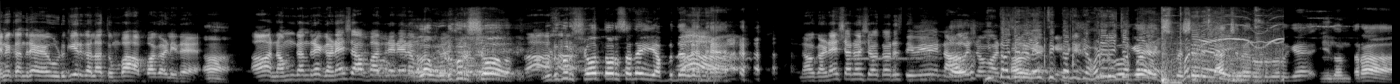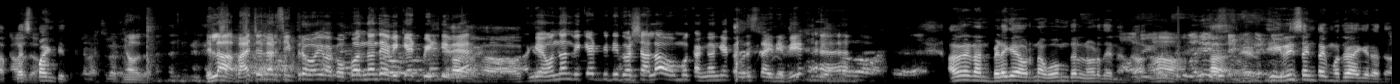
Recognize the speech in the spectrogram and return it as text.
ಏನಕ್ಕಂದ್ರೆ ಹುಡುಗಿರ್ಗೆಲ್ಲ ತುಂಬಾ ಹಬ್ಬಗಳಿದೆ. ಹಾ. ಆ ನಮ್ಗಂದ್ರೆ ಗಣೇಶ ಹಬ್ಬ ಅಂದ್ರೇನೆ ಹುಡುಗರ್ ಅಲ್ಲ ಹುಡುಗರು ಶೋ ಹುಡುಗರ್ ಶೋ ತೋರ್ಸೋದೇ ಈ ಹಬ್ಬದಲ್ಲೇ. ನಾವು ಗಣೇಶನ ಶೋ ತೋರಿಸ್ತೀವಿ ನಾವು ಶೋ ಮಾಡ್ತೀವಿ. ಬ್ಯಾಚುಲರ್ ಹುಡುಗರಿಗೆ ಇದೊಂಥರ ಪ್ಲಸ್ ಪಾಯಿಂಟ್ ಇದು. ಹೌದು. ಇಲ್ಲ ಬ್ಯಾಚುಲರ್ಸ್ ಇದ್ರು ಇವಾಗ ಒಬ್ಬೊಂದೊಂದೇ ವಿಕೆಟ್ ಬೀಳ್ತಿದೆ. ಹಂಗೆ ಒಂದೊಂದ್ ವಿಕೆಟ್ ಬಿದ್ದಿದ್ ವರ್ಷ ಅಲ್ಲ ಒಮ್ಮಕ್ ಹಂಗಂಗೆ ಕೂರಿಸ್ತಾ ಇದೀವಿ ಅಂದ್ರೆ ನಾನ್ ಬೆಳಗ್ಗೆ ಅವ್ರನ್ನ ಓಮ್ದಲ್ಲಿ ನೋಡಿದೆ ನಾನು ಈಗ ರೀಸೆಂಟ್ ಆಗಿ ಮದುವೆ ಆಗಿರೋದು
